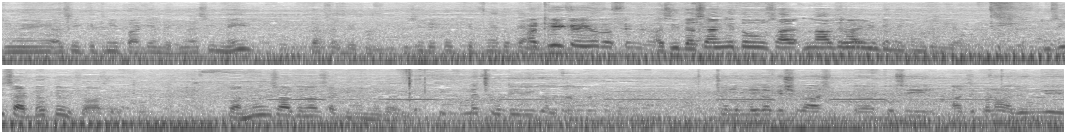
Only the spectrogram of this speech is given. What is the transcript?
ਜਿਵੇਂ ਅਸੀਂ ਕਿਤਨੀ ਪਾਰਟੀਆਂ ਮਿਲੀਆਂ ਅਸੀਂ ਨਹੀਂ ਕਰ ਸਕਦੇ ਸਾਨੂੰ। ਤੁਸੀਂ ਦੇਖੋ ਕਿਤਨੇ ਤੋਂ ਕਹਿ ਠੀਕ ਹੈ ਉਹ ਦੱਸੇਂਗੇ। ਅਸੀਂ ਦੱਸਾਂਗੇ ਤਾਂ ਉਹ ਸਾ- ਨਾਲ ਦੇ ਨਾਲ ਇੰਟੀਮੇਸ਼ਨ ਮਿਲ ਜਾਊਗੀ ਤੁਸੀਂ ਸਾਡੇ ਉੱਤੇ ਵਿਸ਼ਵਾਸ ਰੱਖੋ। ਤੁਹਾਨੂੰ ਇਨਸਾਫ ਦੇ ਨਾਲ ਸਾਡੀ ਜ਼ਿੰਮੇਵਾਰੀ ਹੈ। ਇੱਕ ਮੈਂ ਛੋਟੀ ਜਿਹੀ ਗੱਲ ਕਰਦਾ ਚਲੋ ਮੇਰਾ ਵਿਸ਼ਵਾਸ ਅ, ਤੁਸੀਂ ਅੱਜ ਬਣਾ ਜਾਓਗੇ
